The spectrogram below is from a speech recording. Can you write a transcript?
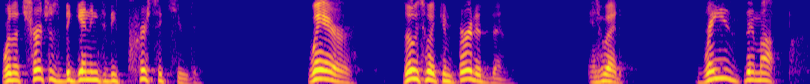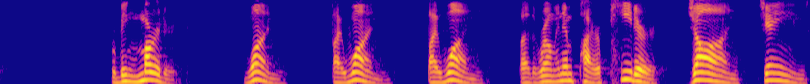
where the church was beginning to be persecuted, where those who had converted them and who had raised them up were being martyred one by one by one by the Roman Empire. Peter, John, James,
